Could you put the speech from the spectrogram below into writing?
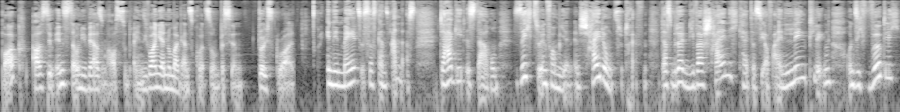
Bock, aus dem Insta-Universum auszubrechen. Sie wollen ja nur mal ganz kurz so ein bisschen durchscrollen. In den Mails ist das ganz anders. Da geht es darum, sich zu informieren, Entscheidungen zu treffen. Das bedeutet die Wahrscheinlichkeit, dass Sie auf einen Link klicken und sich wirklich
